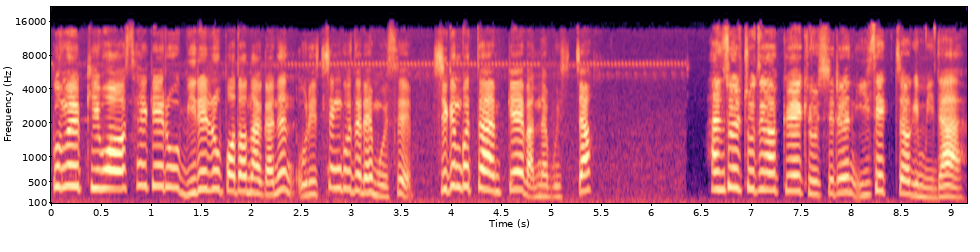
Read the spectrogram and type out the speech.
꿈을 키워 세계로 미래로 뻗어나가는 우리 친구들의 모습 지금부터 함께 만나보시죠. 한솔초등학교의 교실은 이색적입니다.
